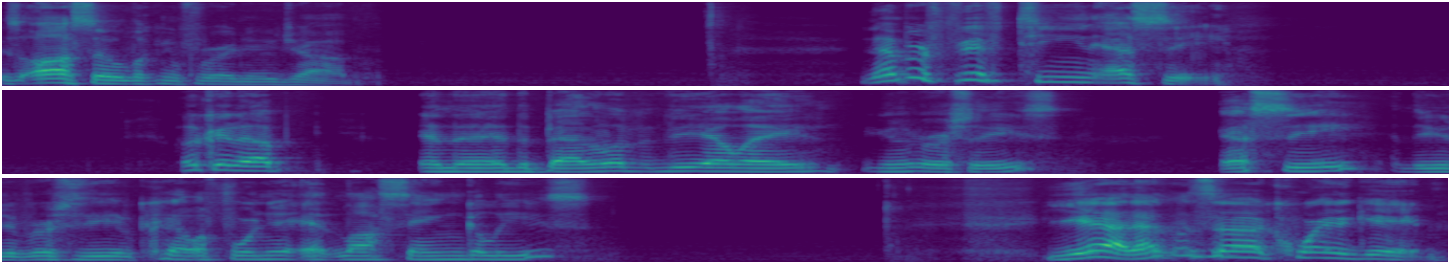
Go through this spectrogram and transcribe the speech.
is also looking for a new job. Number 15, SC. Hook it up in the the Battle of the LA Universities, SC, and the University of California at Los Angeles. Yeah, that was uh, quite a game.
